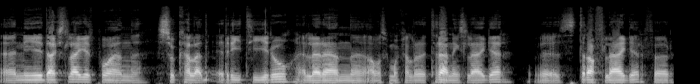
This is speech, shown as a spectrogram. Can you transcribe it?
Är ni i dagsläget på en så kallad retiro eller en, ja, vad ska man kalla det, träningsläger, eh, straffläger för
